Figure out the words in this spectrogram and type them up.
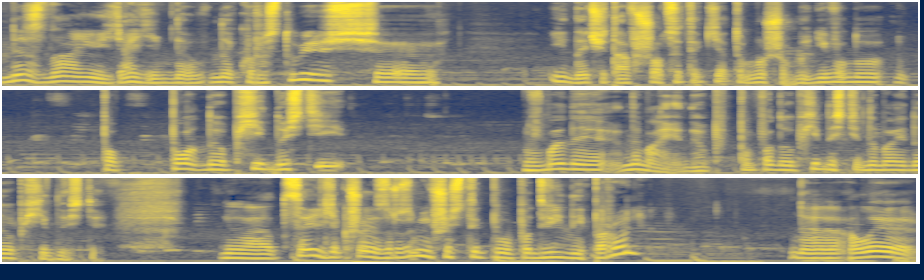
не знаю, я їм не, не користуюсь і не читав, що це таке, тому що мені воно ну, по необхідності в мене немає. По, необхідності немає необхідності. Е, Це, якщо я зрозумів, щось типу подвійний пароль, е, але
